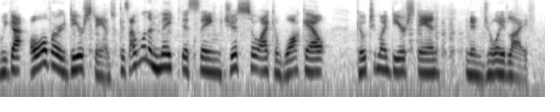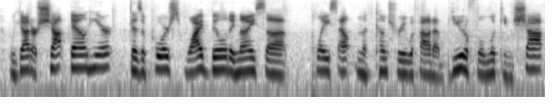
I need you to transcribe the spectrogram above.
We got all of our deer stands because I want to make this thing just so I can walk out, go to my deer stand, and enjoy life. We got our shop down here because, of course, why build a nice uh, place out in the country without a beautiful looking shop?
